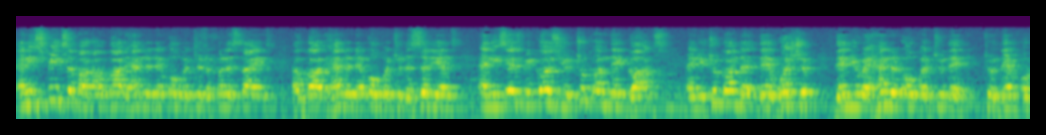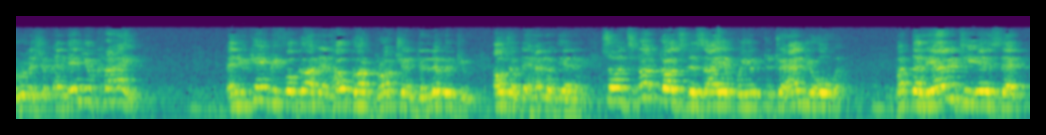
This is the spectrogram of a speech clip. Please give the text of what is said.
And he speaks about how God handed them over to the Philistines, how God handed them over to the Syrians. And he says, because you took on their gods and you took on the, their worship, then you were handed over to, the, to them for rulership. And then you cried. And you came before God and how God brought you and delivered you out of the hand of the enemy. So it's not God's desire for you to, to hand you over. But the reality is that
